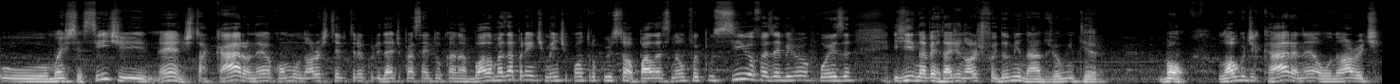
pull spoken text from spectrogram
o Manchester City, né, destacaram, né, como o Norwich teve tranquilidade para sair tocando a bola, mas aparentemente contra o Crystal Palace não foi possível fazer a mesma coisa e na verdade o Norwich foi dominado o jogo inteiro. Bom, logo de cara, né, o Norwich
